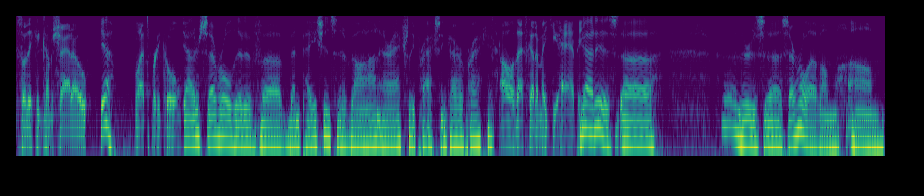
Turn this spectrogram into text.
So they can come shadow. yeah Well, that's pretty cool. yeah there's several that have uh, been patients and have gone on and are actually practicing chiropractic Oh, that's got to make you happy. Yeah, it is. Uh, there's uh, several of them. Um,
